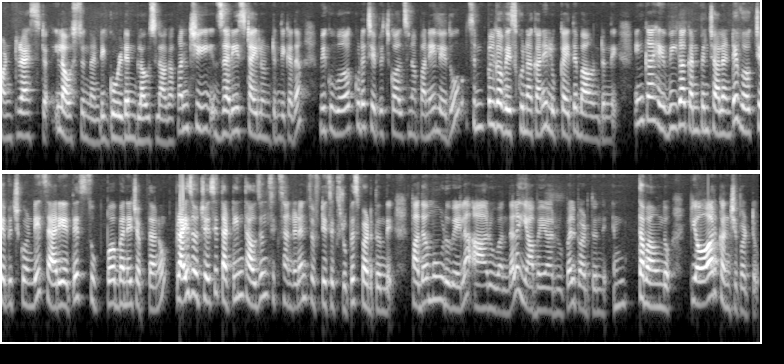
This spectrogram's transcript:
కాంట్రాస్ట్ ఇలా వస్తుందండి గోల్డెన్ బ్లౌజ్ లాగా. మంచి జరీ స్టైల్ ఉంటుంది కదా మీకు వర్క్ కూడా చేపించుకోవాల్సిన పనే లేదు. సింపుల్గా వేసుకున్నా కానీ లుక్ అయితే బాగుంటుంది. ఇంకా హెవీగా కనిపించాలంటే వర్క్ చేపించుకోండి. శారీ అయితే సూపర్బ్ అనే చెప్తాను. ప్రైస్ వచ్చేసి thirteen thousand six hundred and fifty six rupees పడుతుంది. పదమూడు వేల ఆరు వందల యాభై ఆరు రూపాయలు పడుతుంది. ఎంత బాగుందో. ప్యూర్ కంచిపట్టు.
